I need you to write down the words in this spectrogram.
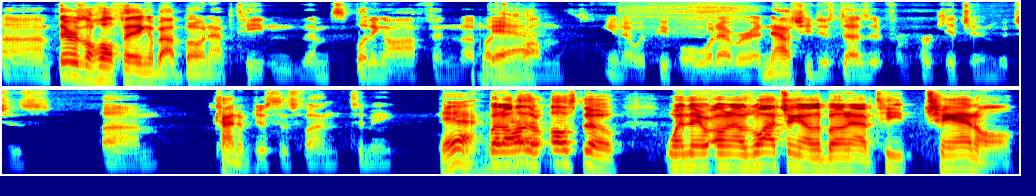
um, there was a whole thing about Bon Appetit and them splitting off and a bunch Yeah. of problems, you know, with people or whatever. And now she just does it from her kitchen, which is um, kind of just as fun to me. Yeah, But also, when they were, when I was watching on the Bon Appetit channel,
